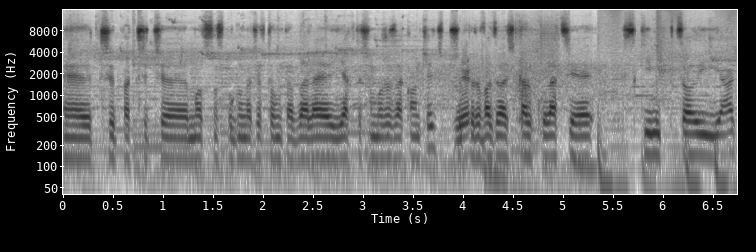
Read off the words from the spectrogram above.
E, Czy patrzycie, mocno spoglądacie w tą tabelę, jak to się może zakończyć? Przeprowadzałeś kalkulację z kim, co i jak,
